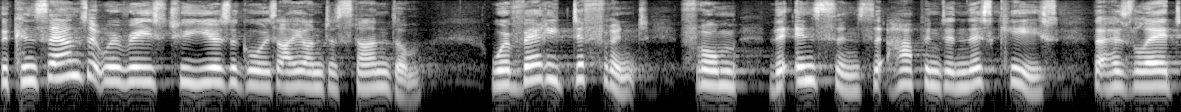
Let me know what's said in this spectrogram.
The concerns that were raised two years ago, as I understand them, were very different from the instance that happened in this case that has led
